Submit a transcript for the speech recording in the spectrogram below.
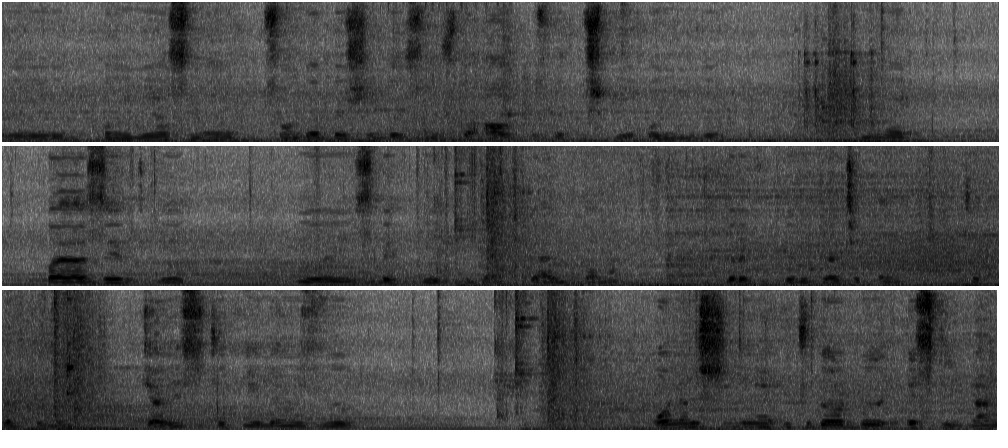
Ee, oyun dünyasını son 4-5 yılda sonuçta alt üst etmiş bir oyundu. Yine bayağı zevkli bir oyun bizi bekliyor gibi gel- geldi bana. Grafikleri gerçekten çok kaliteli. Hikayesi çok iyi benziyor. Oynanışı yine 3'ü 4'ü eski yani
